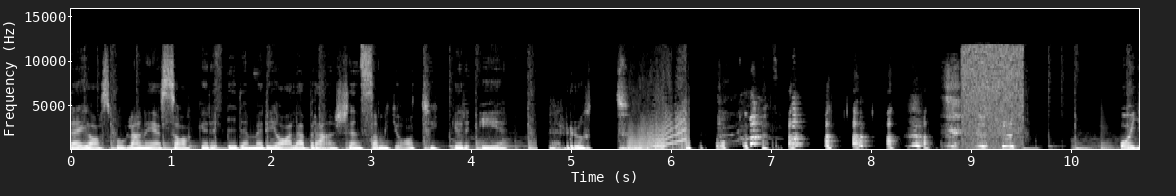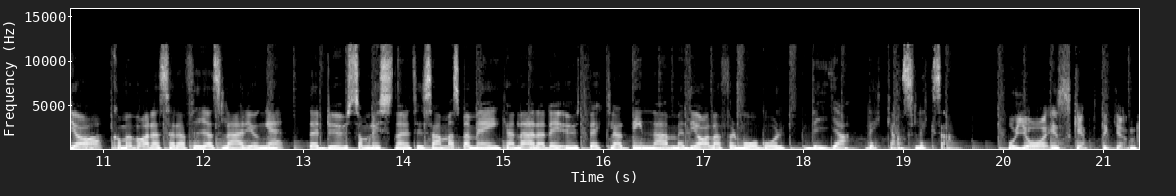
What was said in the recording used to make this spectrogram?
där jag spolar ner saker i den mediala branschen som jag tycker är prutt. Och jag kommer vara Serafias lärjunge, där du som lyssnare tillsammans med mig kan lära dig utveckla dina mediala förmågor via veckans läxa. Och jag är skeptikern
